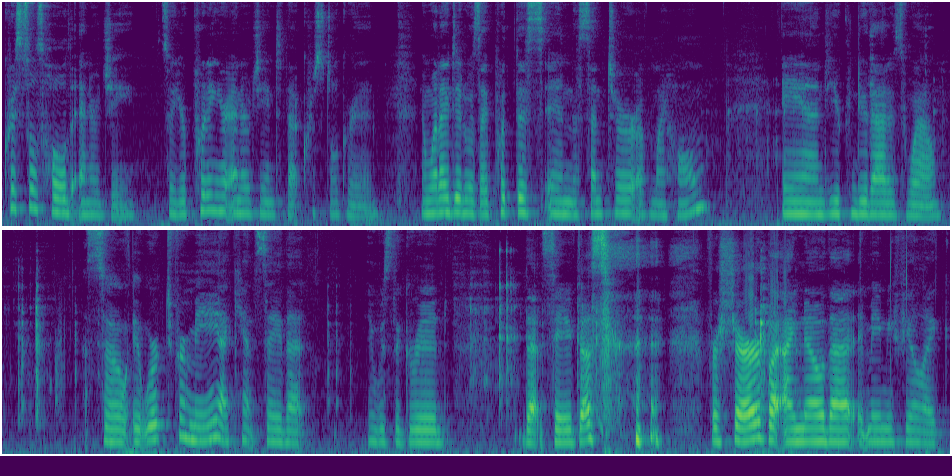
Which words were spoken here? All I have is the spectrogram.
crystals hold energy. So you're putting your energy into that crystal grid. And what I did was I put this in the center of my home, and you can do that as well. So it worked for me. I can't say that it was the grid that saved us for sure, but I know that it made me feel like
